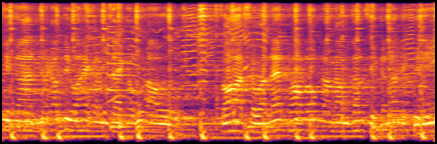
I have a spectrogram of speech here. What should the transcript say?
ทีมงานนะครับที่มาให้กำลังใจกับพวกเราสหัสสวรรค์และพ่อร้องนางรำทั้งสี่คณะในคืนนี้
